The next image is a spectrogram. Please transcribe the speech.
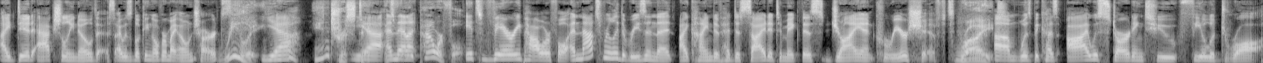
I did actually know this. I was looking over my own charts. Really? Yeah. Interesting. Yeah, It's and then I- powerful. It's very powerful. And that's really the reason that I kind of had decided to make this giant career shift. right. Um, was because I was starting to feel a draw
